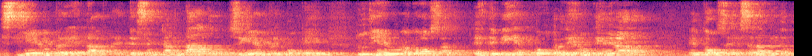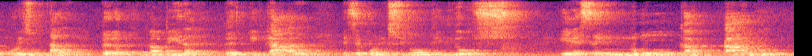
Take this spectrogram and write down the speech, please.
siempre estás desencantado, siempre, porque tú tienes una cosa este día, otro día no tienes nada. Entonces, esa es la vida horizontal. Pero la vida vertical es la conexión de Dios. Ese nunca cambio.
